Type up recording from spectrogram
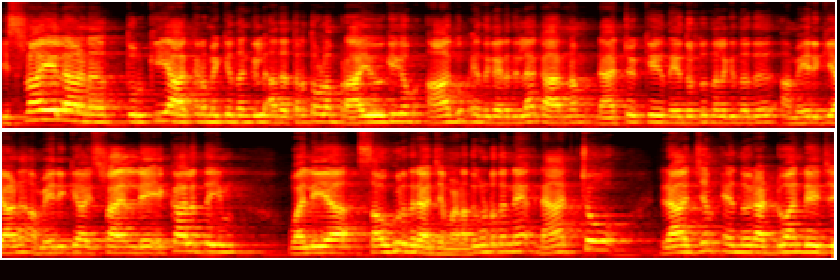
ഇസ്രായേലാണ് തുർക്കിയെ ആക്രമിക്കുന്നെങ്കിൽ അത് എത്രത്തോളം പ്രായോഗികം ആകും എന്ന് കരുതില്ല. കാരണം നാറ്റോയ്ക്ക് നേതൃത്വം നൽകുന്നത് അമേരിക്കയാണ്. അമേരിക്ക ഇസ്രായേലിന്റെ എക്കാലത്തെയും വലിയ സൗഹൃദ രാജ്യമാണ്. അതുകൊണ്ട് തന്നെ നാറ്റോ രാജ്യം എന്നൊരു അഡ്വാന്റേജ്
